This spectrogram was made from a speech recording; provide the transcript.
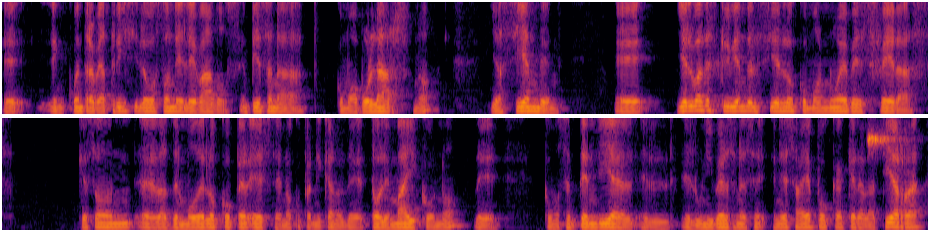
eh, encuentra a Beatriz y luego son elevados, empiezan a como a volar, ¿no? Y ascienden. Eh, y él va describiendo el cielo como nueve esferas, que son eh, las del modelo Coper este, ¿no? copernicano, de Tolemaico, ¿no? De cómo se entendía el, el, universo en, en, esa época, que era la Tierra,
